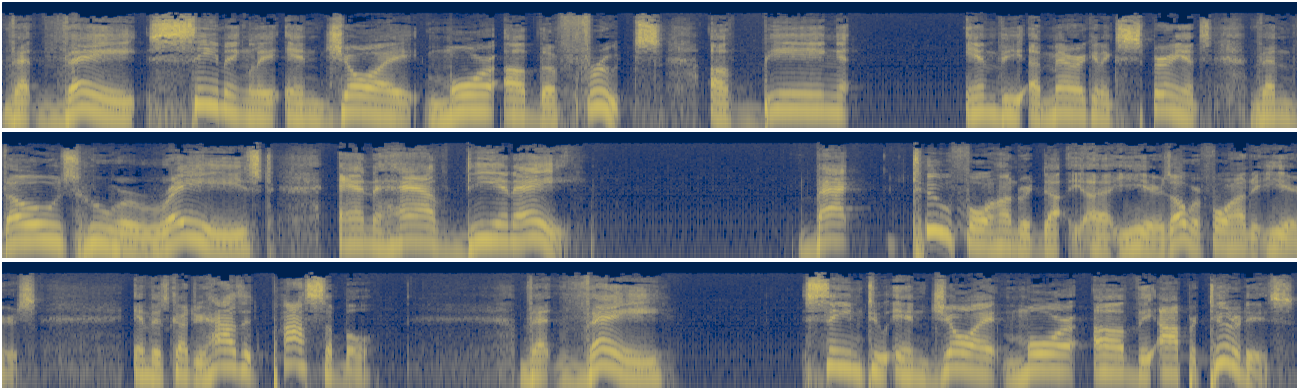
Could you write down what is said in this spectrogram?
that they seemingly enjoy more of the fruits of being in the American experience than those who were raised and have DNA back to 400 uh, years, over 400 years in this country. How is it possible that they seem to enjoy more of the opportunities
